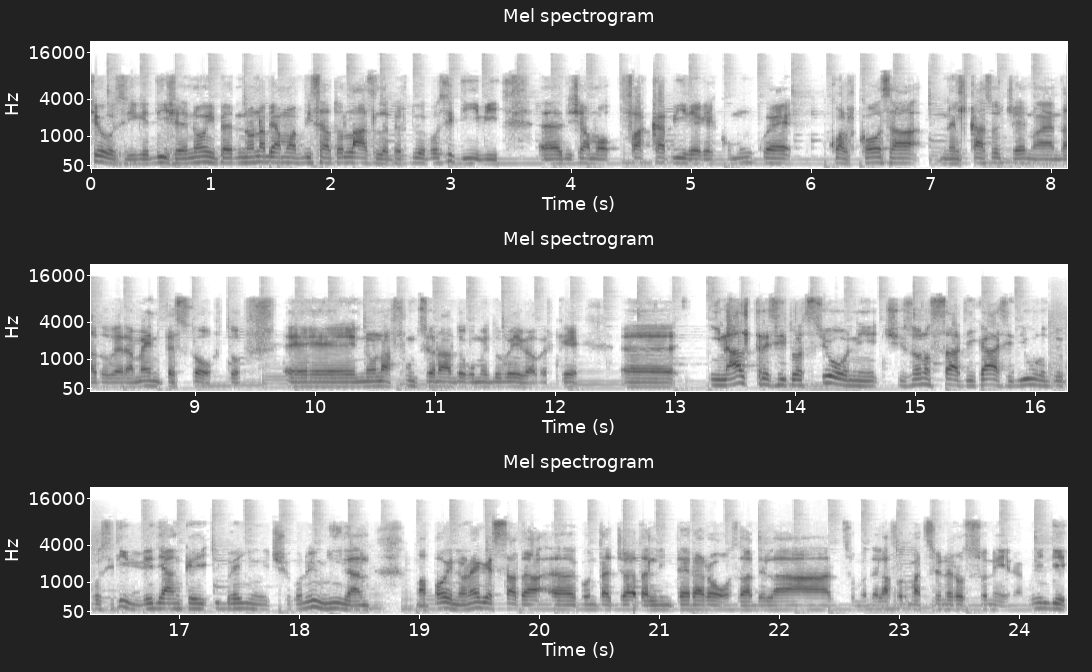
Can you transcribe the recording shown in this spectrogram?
che dice noi per, non abbiamo avvisato l'ASL per due positivi eh, diciamo fa capire che comunque qualcosa nel caso Genoa è andato veramente storto e non ha funzionato come doveva perché eh, in altre situazioni ci sono stati casi di uno o due positivi, vedi anche Ibrahimovic con il Milan, ma poi non è che è stata eh, contagiata l'intera rosa della, insomma, della formazione rossonera, quindi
